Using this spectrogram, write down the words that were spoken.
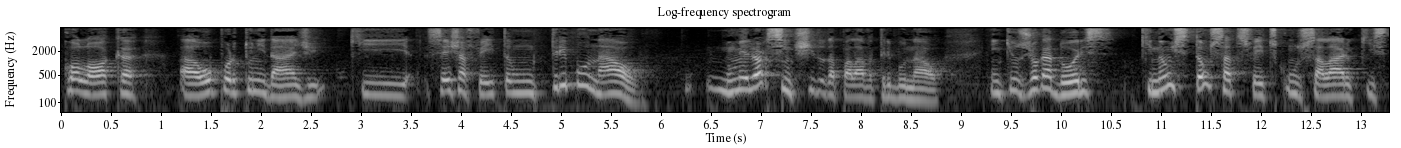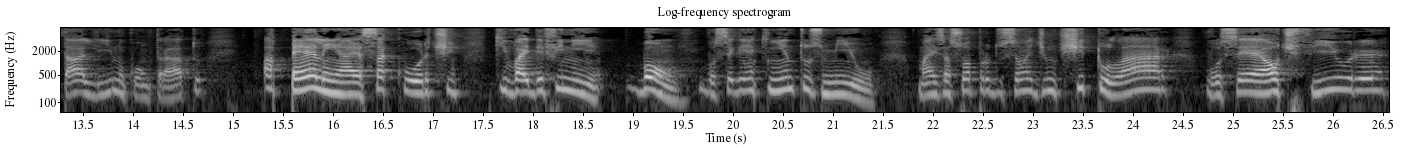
coloca a oportunidade que seja feita um tribunal, no melhor sentido da palavra tribunal, em que os jogadores que não estão satisfeitos com o salário que está ali no contrato apelem a essa corte que vai definir. Bom, você ganha 500 mil, mas a sua produção é de um titular, você é outfielder,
